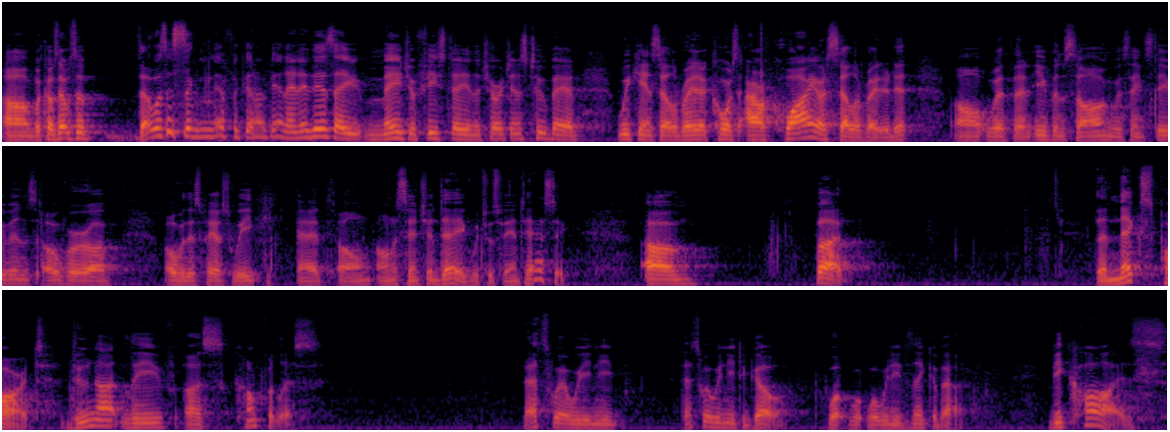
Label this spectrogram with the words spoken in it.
Uh, because that was, a, that was a significant event, and it is a major feast day in the church, and it's too bad we can't celebrate it. Of course, our choir celebrated it uh, with an evensong with St. Stephen's over over this past week at, on, on Ascension Day, which was fantastic. Um, but the next part, do not leave us comfortless. That's where we need, that's where we need to go, what, what, what we need to think about. Because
